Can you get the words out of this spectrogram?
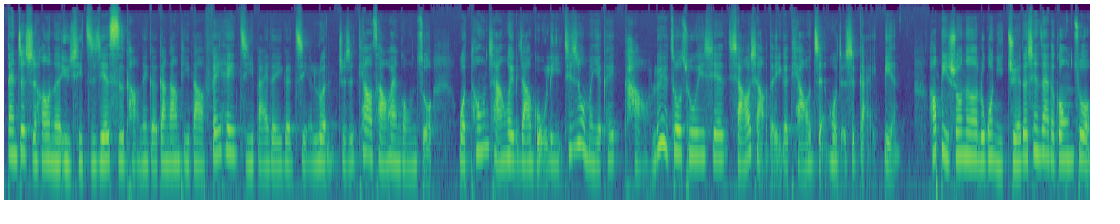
但这时候呢，与其直接思考那个刚刚提到非黑即白的一个结论，就是跳槽换工作，我通常会比较鼓励，其实我们也可以考虑做出一些小小的一个调整或者是改变。好比说呢，如果你觉得现在的工作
